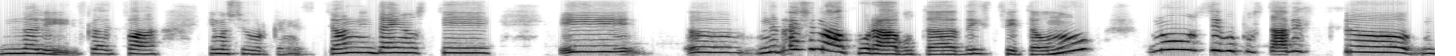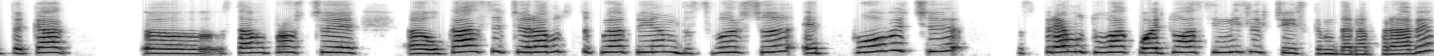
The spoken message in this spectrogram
Нали, след това имаше организационни дейности и е, не беше малко работа, действително, но си го поставих е, така. Е, става въпрос, че е, оказа се, че работата, която имам да свърша, е повече спрямо това, което аз си мислех, че искам да направя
